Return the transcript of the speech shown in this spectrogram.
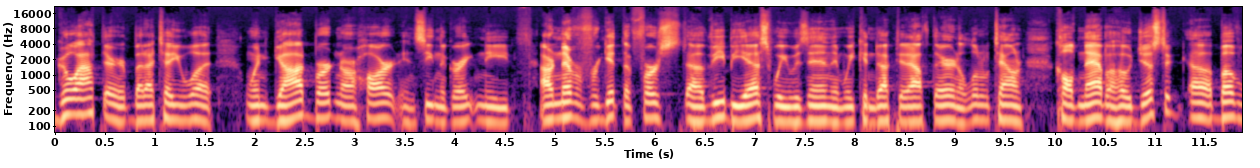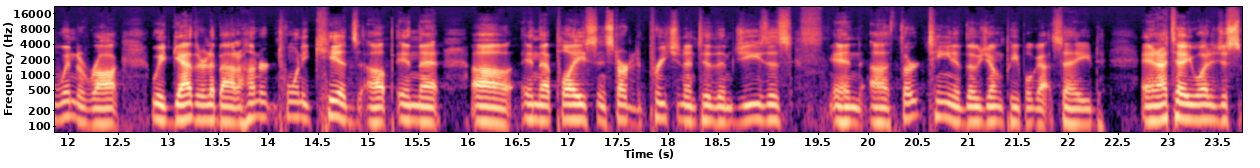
go out there, but I tell you what, when God burdened our heart and seen the great need. I'll never forget the first uh, VBS we was in, and we conducted out there in a little town called Navajo, just uh, above Window Rock. We'd gathered about 120 kids up in that uh, in that place and started preaching unto them Jesus, and uh, 13 of those young people got saved. And I tell you what, it just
